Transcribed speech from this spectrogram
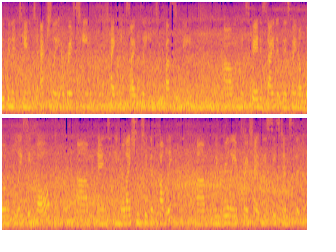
with an attempt to actually arrest him and take him safely into custody. Um, it's fair to say that there's been a lot of police involved um, and in relation to the public, um, we really appreciate the assistance that the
